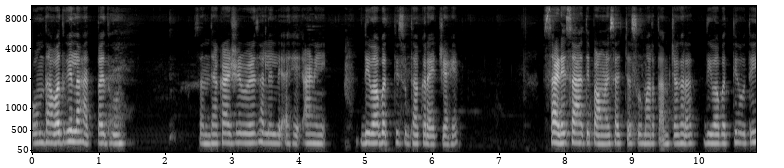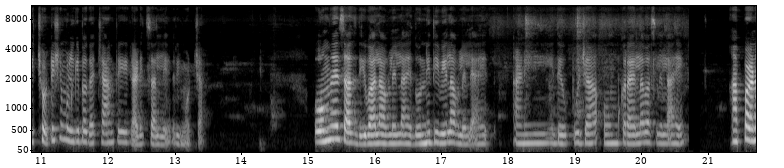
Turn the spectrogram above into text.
ओम धावत गेला हातपाय धुवून. संध्याकाळची वेळ झालेली आहे आणि दिवाबत्तीसुद्धा करायची आहे. साडेसहा ते पावणे सातच्या सुमारात आमच्या घरात दिवाबत्ती होती. ही छोटीशी मुलगी बघा छानपैकी गाडीत चालली आहे रिमोटच्या ओमनेच आज दिवा लावलेला आहे दोन्ही दिवे लावलेले आहेत. आणि देवपूजा ओम करायला बसलेला आहे. आपण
